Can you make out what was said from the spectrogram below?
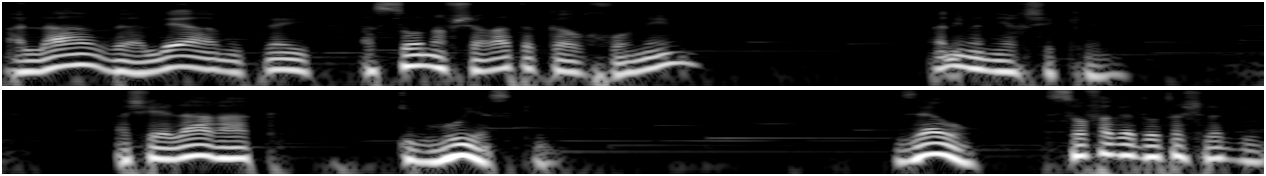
עליו ועליה מפני אסון הפשרת הקרחונים? אני מניח שכן. השאלה רק אם הוא יסכים. זהו, סוף אגדות השלגים.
